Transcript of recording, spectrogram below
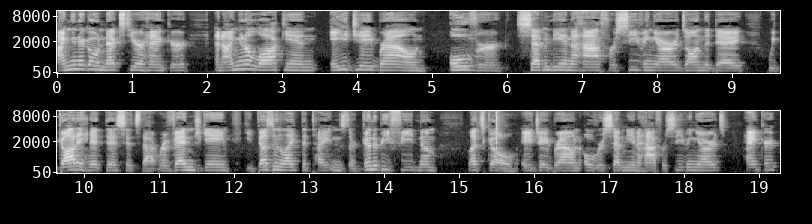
I'm gonna go next here, Hanker, and I'm gonna lock in AJ Brown over 70 and a half receiving yards on the day. We got to hit this. It's that revenge game. He doesn't like the Titans. They're going to be feeding him. Let's go. AJ Brown over 70 and a half receiving yards. Hanker?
